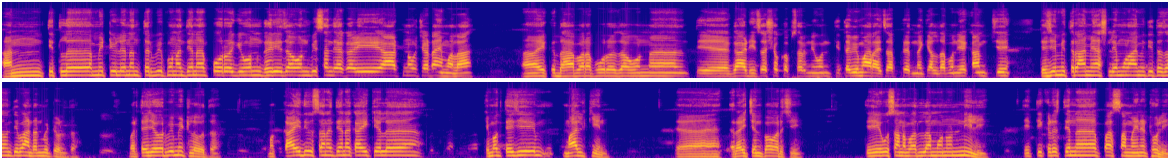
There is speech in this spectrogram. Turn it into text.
आणि तिथलं मिटवल्यानंतर बी पुन्हा त्यानं पोरं घेऊन घरी जाऊन बी संध्याकाळी आठ नऊच्या टायमाला एक दहा बारा पोरं जाऊन अं, ते गाडीचा शोकअपसर नेऊन तिथं बी मारायचा प्रयत्न केला पण एक आमचे त्याचे मित्र आम्ही असल्यामुळं आम्ही तिथं जाऊन ते भांडण मिटवलं होतं. बरं त्याच्यावर बी मिटलं होतं. मग काही दिवसानं त्यानं काय केलं की मग त्याची मालकीन रायचंद पवारची ते उस्मानाबादला म्हणून नेली. ते तिकडंच त्यानं पाच सहा महिने ठेवली.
